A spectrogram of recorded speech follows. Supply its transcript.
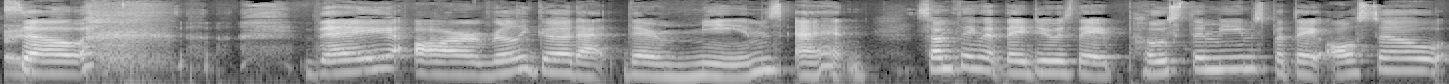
So they are really good at their memes and something that they do is they post the memes but they also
